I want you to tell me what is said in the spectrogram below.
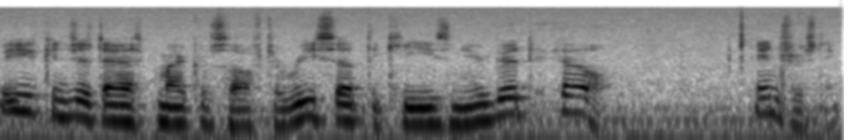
but you can just ask Microsoft to reset the keys and you're good to go. Interesting.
